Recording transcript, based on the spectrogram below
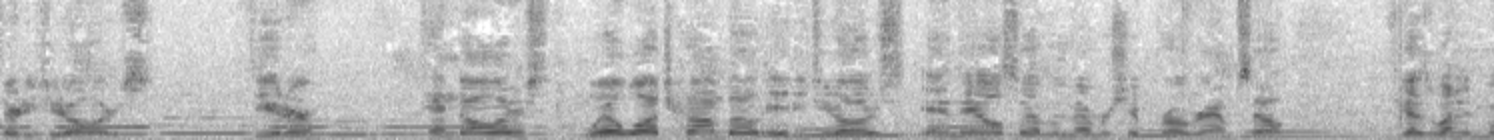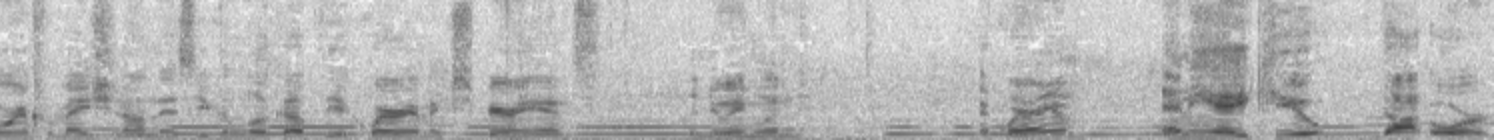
$32. Theater, $10. Whale Watch Combo, $82. And they also have a membership program. So if you guys wanted more information on this, you can look up the aquarium experience, the New England Aquarium, neaq.org.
